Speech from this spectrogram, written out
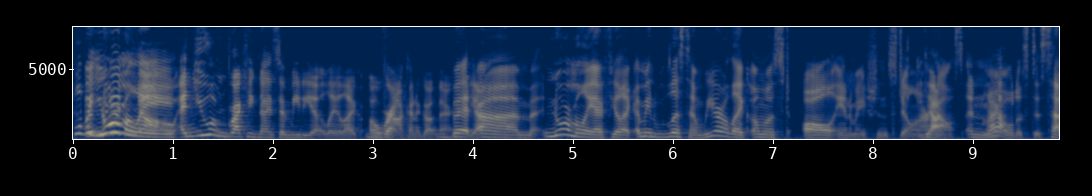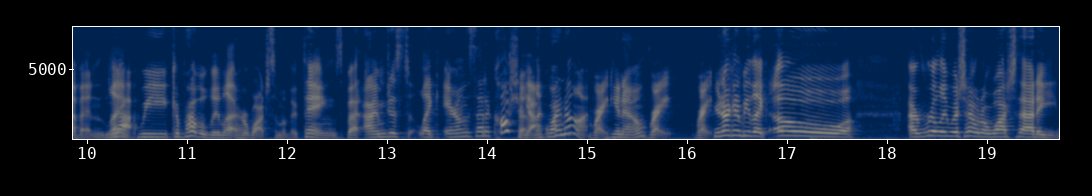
Well, but, But you normally- and you recognized immediately, like, oh, we're Right. not going to go there. But yeah. um, normally I feel like I mean, listen, we are like almost all animation still in our Yeah. house, and my oldest is seven. Like Yeah. we could probably let her watch some other things, but I'm just like err on the side of caution. Like why not? right, You know, right, right. you're not gonna be like, oh, I really wish I would have watched that a,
